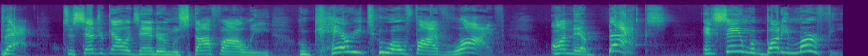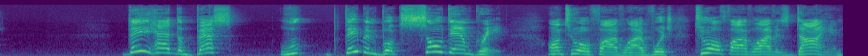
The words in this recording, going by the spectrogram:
back to Cedric Alexander and Mustafa Ali who carry 205 live on their backs. And same with Buddy Murphy. They had the best they've been booked so damn great on 205 Live, which 205 Live is dying.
